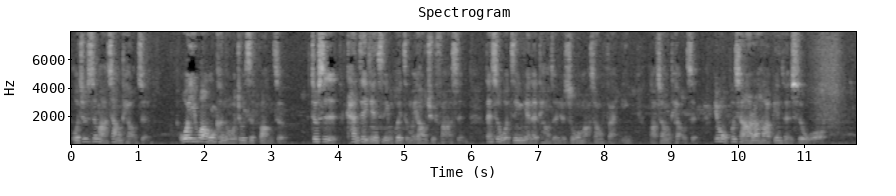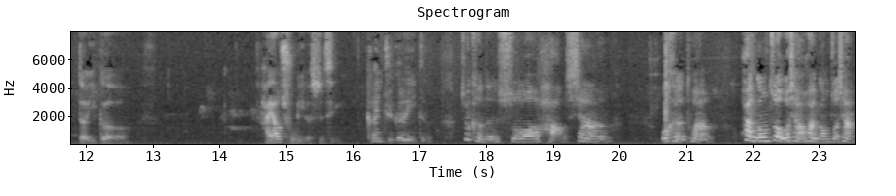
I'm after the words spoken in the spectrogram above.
我就是马上调整。我以往我可能我就是放着，就是看这件事情会怎么样去发生。但是我今年的调整就是我马上反应，马上调整，因为我不想要让它变成是我的一个还要处理的事情。可以举个例子？就可能说，好像我可能突然换工作，我想要换工作，像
